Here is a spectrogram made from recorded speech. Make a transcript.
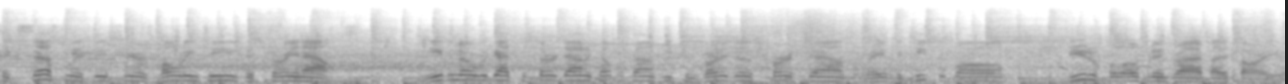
success with this year is holding teams to three and outs. Even though we got the third down a couple times, we converted those first downs. We're able to keep the ball Beautiful opening drive by the Tar Heels.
